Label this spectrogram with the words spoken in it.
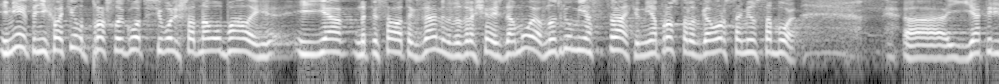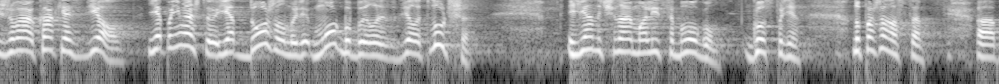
И мне это не хватило прошлый год всего лишь одного балла. И я написал этот экзамен, возвращаюсь домой, а внутри у меня страхи, у меня просто разговор с самим собой. А, я переживаю, как я сделал. Я понимаю, что я должен или мог бы было сделать лучше. И я начинаю молиться Богу. Господи, ну, пожалуйста, э,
